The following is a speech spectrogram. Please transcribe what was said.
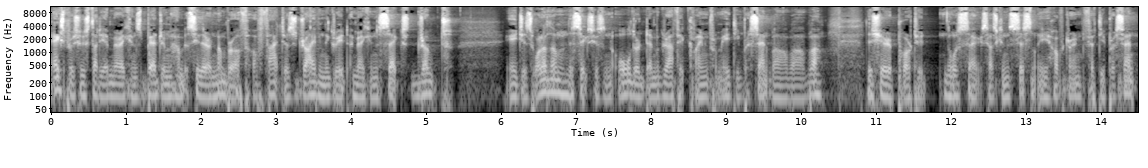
Experts who study Americans' bedroom habits say there are a number of, of factors driving the great American sex drought. Age is one of them. The 60s and older demographic climbed from 18%, blah, blah, blah. This year reported no sex has consistently hovered around 50%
